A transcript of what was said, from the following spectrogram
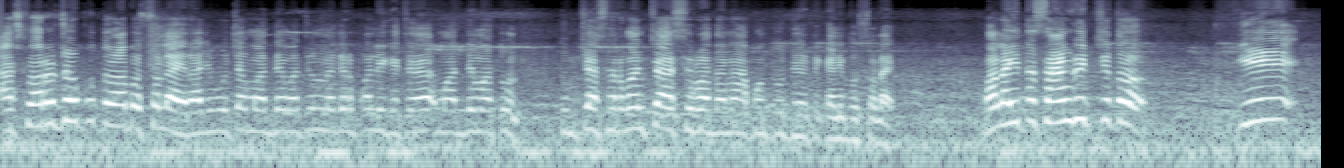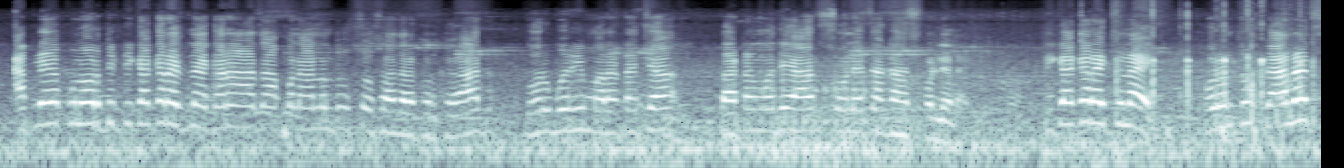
आश्वार जो पुतळा बसवला आहे. राजभूच्या माध्यमातून नगरपालिकेच्या माध्यमातून तुमच्या सर्वांच्या आशीर्वादानं आपण तो त्या ठिकाणी बसवलाय मला इथं सांगू इच्छितो की आपल्याला कुणावरती टीका करायची नाही कारण आज आपण आनंद उत्सव साजरा करतो आज बरोबरी मराठाच्या ताटामध्ये आज सोन्याचा घास पडलेला आहे. टीका करायची नाही परंतु कालच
